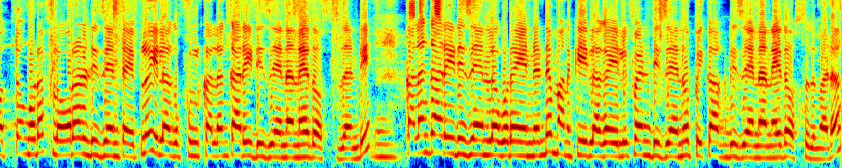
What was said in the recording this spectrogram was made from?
మొత్తం కూడా ఫ్లోరల్ డిజైన్ టైప్లో ఇలాగ ఫుల్ కలంకారీ డిజైన్ అనేది వస్తుందండి. కలంకారీ డిజైన్లో కూడా ఏంటంటే మనకి ఇలాగ ఎలిఫెంట్ డిజైన్ పికాక్ డిజైన్ అనేది వస్తుంది మేడం.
